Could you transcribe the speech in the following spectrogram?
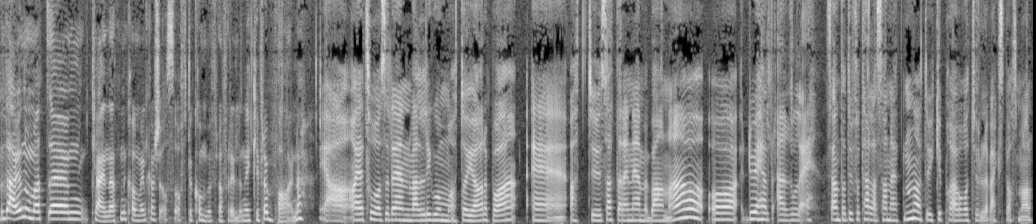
Men det er jo noe med at um, kleinheten kan vel kanskje også ofte komme fra foreldrene, ikke fra barnet. Ja, og jeg tror også det er en veldig god måte å gjøre det på. Eh, at du setter deg ned med barna, og, og du er helt ærlig. Sant? At du forteller sannheten, og at du ikke prøver å tulle vekk spørsmål.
